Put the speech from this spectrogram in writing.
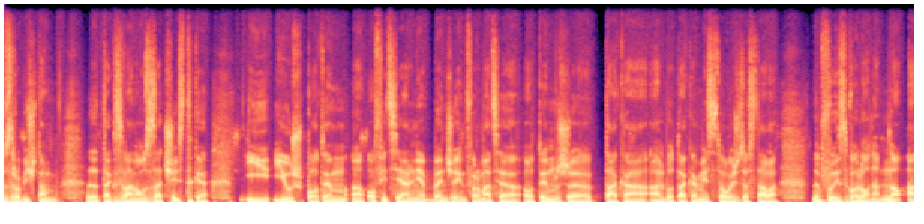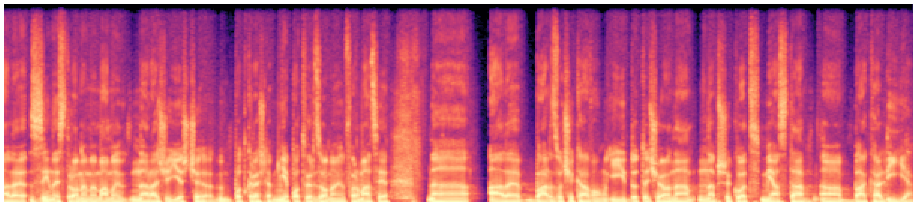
zrobić tam e, tak zwaną zaczystkę i już potem e, oficjalnie będzie informacja o tym, że taka albo taka miejscowość została wyzwolona. No ale z innej strony my mamy na razie jeszcze, podkreślam, niepotwierdzoną informację, e, ale bardzo ciekawą i dotyczy ona na przykład miasta Bakalija,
